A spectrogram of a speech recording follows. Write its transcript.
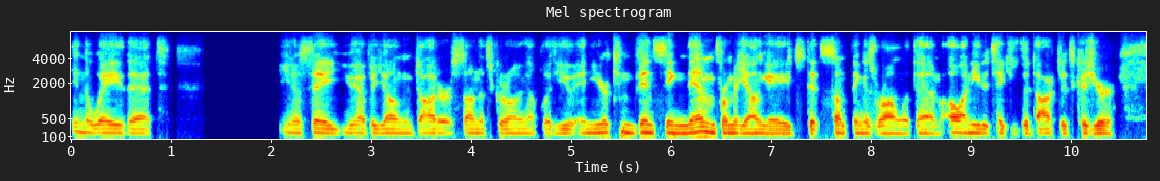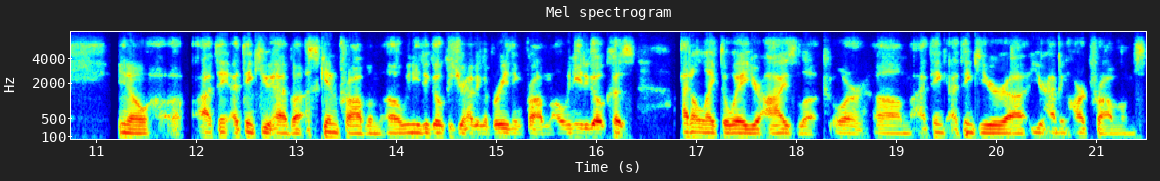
in the way that, you know, say you have a young daughter or son that's growing up with you, and you're convincing them from a young age that something is wrong with them. Oh, I need to take you to the doctor because you're, you know, uh, I think I think you have a skin problem. Oh, we need to go because you're having a breathing problem. Oh, we need to go because I don't like the way your eyes look, or um, I think I think you're uh, you're having heart problems.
